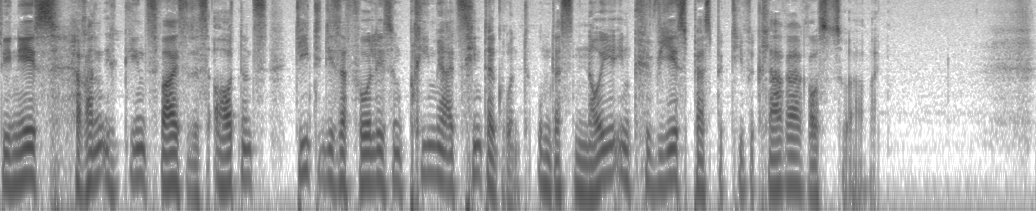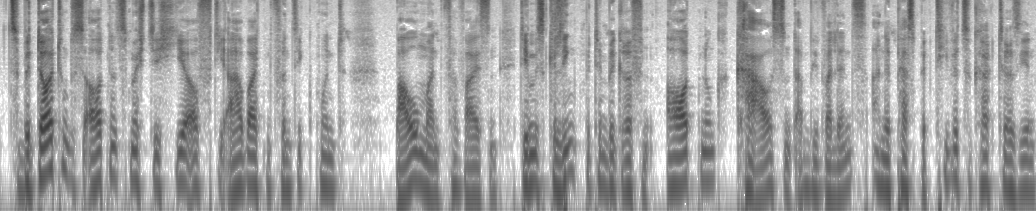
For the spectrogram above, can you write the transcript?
Linnés Herangehensweise des Ordnens dient in dieser Vorlesung primär als Hintergrund, um das Neue in Cuviers Perspektive klarer herauszuarbeiten. Zur Bedeutung des Ordnens möchte ich hier auf die Arbeiten von Sigmund Baumann verweisen, dem es gelingt, mit den Begriffen Ordnung, Chaos und Ambivalenz eine Perspektive zu charakterisieren,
